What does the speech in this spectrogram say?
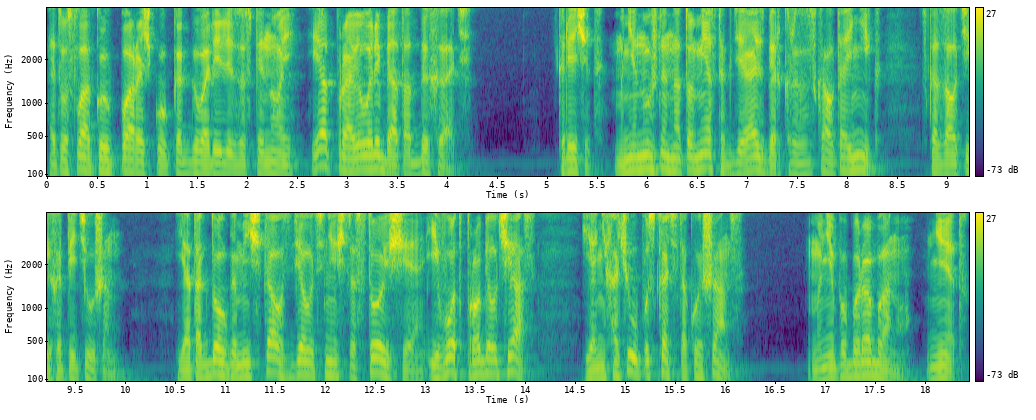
эту сладкую парочку, как говорили за спиной, и отправил ребят отдыхать. «Кречет, мне нужно на то место, где айсберг разыскал тайник», сказал тихо Петюшин. «Я так долго мечтал сделать нечто стоящее, и вот пробил час. Я не хочу упускать такой шанс». «Мне по барабану. Нет».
